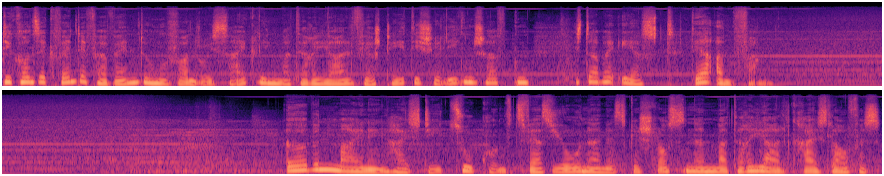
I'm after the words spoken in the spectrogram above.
Die konsequente Verwendung von Recyclingmaterial für städtische Liegenschaften ist aber erst der Anfang. Urban Mining heißt die Zukunftsversion eines geschlossenen Materialkreislaufes,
